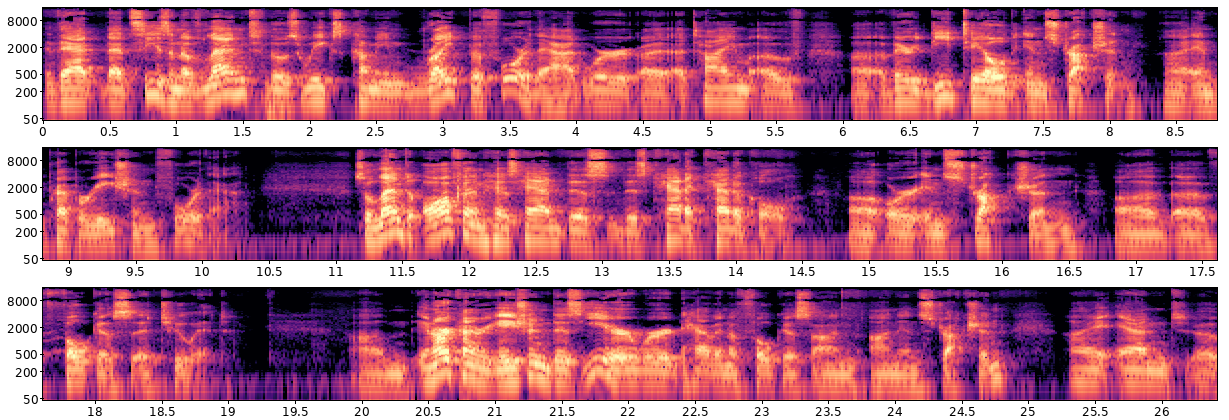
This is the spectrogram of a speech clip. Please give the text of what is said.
That that season of Lent, those weeks coming right before that, were a, a time of uh, a very detailed instruction uh, and preparation for that. So Lent often has had this, this catechetical uh, or instruction uh, focus to it. Um, in our congregation this year, we're having a focus on, on instruction. Uh, and uh,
